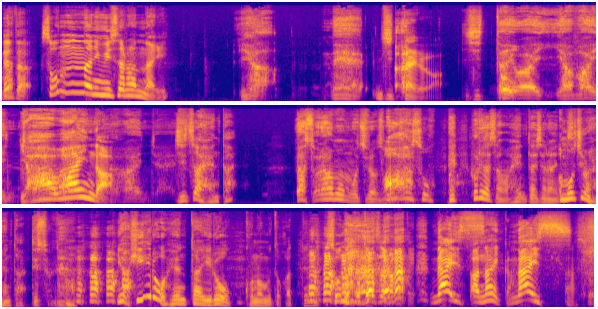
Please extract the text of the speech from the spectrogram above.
え？まだ。そんなに見せらんない？いやねえ。実態は。実態はやばいやばいんだ。ばいんじゃない？実は変態？いやそれはもうもちろんそうああそうえ古谷さんは変態じゃないもちろん変態。ですよね。いやヒーロー変態色を好むとかってなそんなことじゃなかったよ ナイス。あないか。ナイス。あそう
